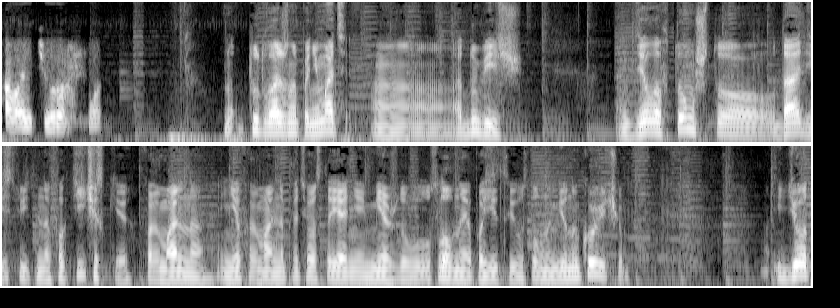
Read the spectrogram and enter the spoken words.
авантюру. Вот. Ну, тут важно понимать э, одну вещь. Дело в том, что да, действительно, фактически, формально и неформально противостояние между условной оппозицией и условным Януковичем идет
